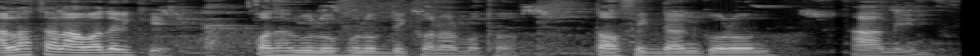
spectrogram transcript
আল্লাহ তালা আমাদেরকে কথাগুলো উপলব্ধি করার মতো তৌফিক দান করুন। আমিন।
